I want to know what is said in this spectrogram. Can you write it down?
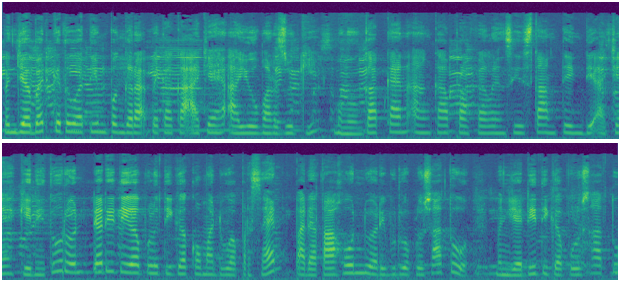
Penjabat Ketua Tim Penggerak PKK Aceh Ayu Marzuki mengungkapkan angka prevalensi stunting di Aceh kini turun dari 33,2 persen pada tahun 2021 menjadi 31,2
